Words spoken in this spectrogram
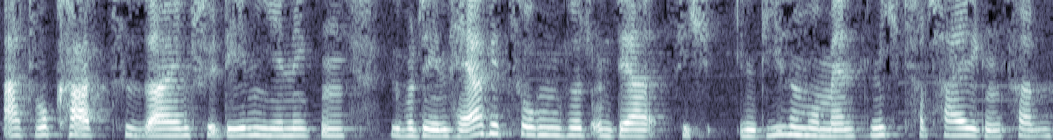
Advokat zu sein für denjenigen, über den hergezogen wird und der sich in diesem Moment nicht verteidigen kann.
